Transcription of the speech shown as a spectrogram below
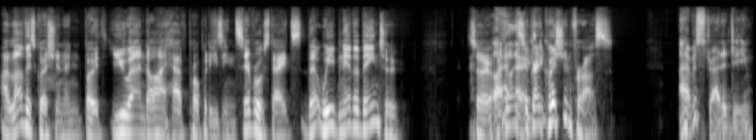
I love this question, and both you and I have properties in several states that we've never been to. So I feel like it's a great question for us. I have a strategy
